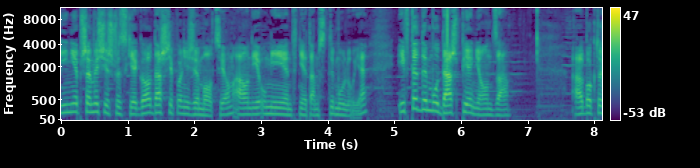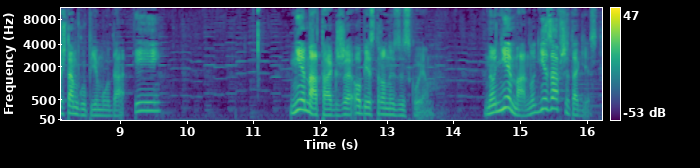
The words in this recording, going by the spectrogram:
i nie przemyślisz wszystkiego, dasz się ponieść emocjom, a on je umiejętnie tam stymuluje i wtedy mu dasz pieniądza. Albo ktoś tam głupi mu da. I nie ma tak, że obie strony zyskują. No nie ma, no nie zawsze tak jest.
